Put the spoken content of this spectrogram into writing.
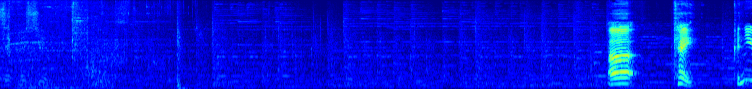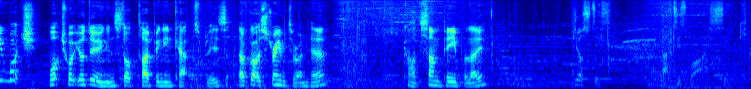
Two days of pursuit. Uh, Kate, can you watch watch what you're doing and stop typing in caps, please? I've got a stream to run here. God, some people, eh? Justice. That is what I seek.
